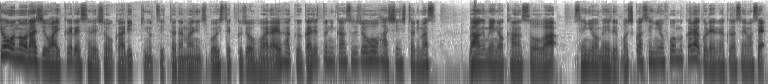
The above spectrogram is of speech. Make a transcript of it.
今日のラジオはいかがでしたでしょうか？リッキーのツイッターで毎日ボイステック情報やライフハック、ガジェットに関する情報を発信しております。番組への感想は専用メール、もしくは専用フォームからご連絡くださいませ。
